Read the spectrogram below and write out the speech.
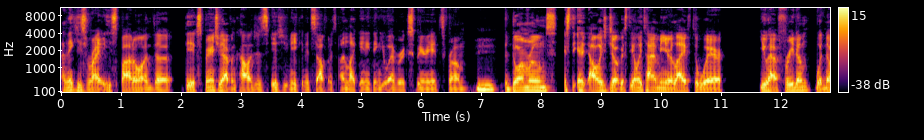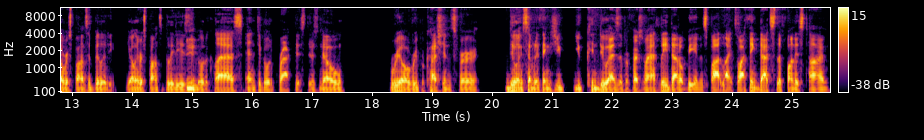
I think he's right. He's spot on. the The experience you have in college is, is unique in itself, and it's unlike anything you'll ever experience from the dorm rooms. It's the. I always joke. It's the only time in your life to where you have freedom with no responsibility. Your only responsibility is to go to class and to go to practice. There's no real repercussions for doing some of the things you you can do as a professional athlete that'll be in the spotlight. So I think that's the funnest time.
